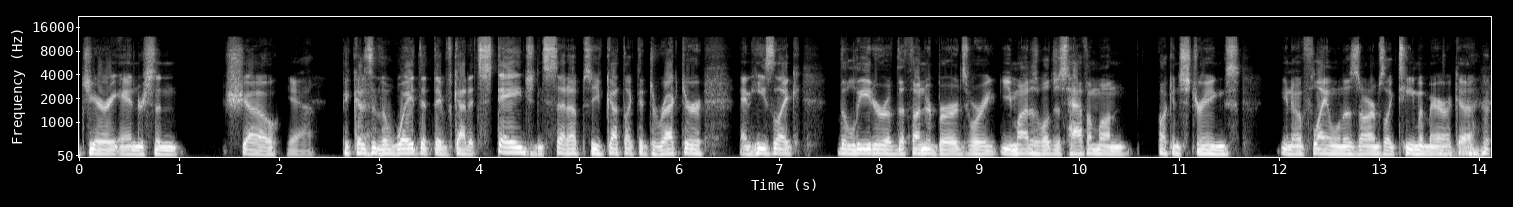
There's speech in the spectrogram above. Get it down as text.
Gerry Anderson show Yeah, because of the way that they've got it staged and set up. So you've got like the director and he's like the leader of the Thunderbirds where you might as well just have him on fucking strings, you know, flailing his arms like Team America.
